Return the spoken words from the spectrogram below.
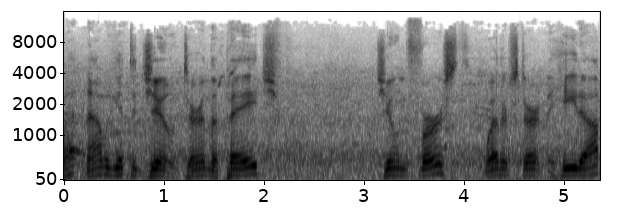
But now we get to June. Turn the page. June 1st. Weather starting to heat up.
